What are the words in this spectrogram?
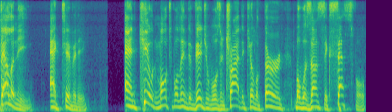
felony activity, and killed multiple individuals and tried to kill a third but was unsuccessful.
